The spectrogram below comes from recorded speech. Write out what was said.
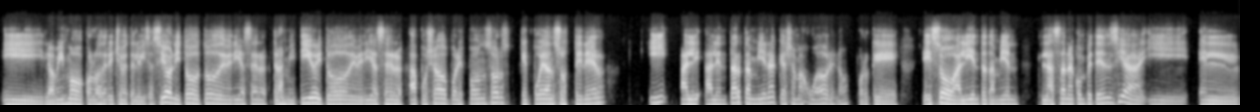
Y lo mismo con los derechos de televisación y todo, todo debería ser transmitido y todo debería ser apoyado por sponsors que puedan sostener y alentar también a que haya más jugadores, ¿no? Porque eso alienta también la sana competencia y el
